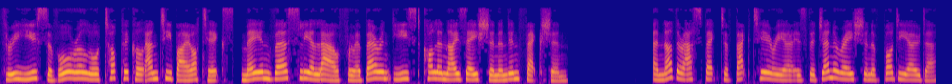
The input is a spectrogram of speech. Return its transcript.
through use of oral or topical antibiotics, may inversely allow for aberrant yeast colonization and infection. Another aspect of bacteria is the generation of body odor.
